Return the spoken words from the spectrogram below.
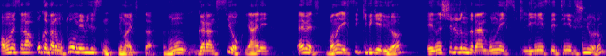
Ama mesela o kadar mutlu olmayabilirsin United'da. Bunun garantisi yok. Yani evet bana eksik gibi geliyor. Alan Shearer'ın da ben bunun eksikliğini hissettiğini düşünüyorum.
